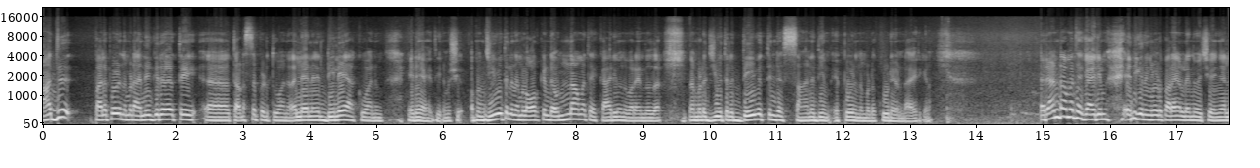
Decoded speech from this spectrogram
അത് പലപ്പോഴും നമ്മുടെ അനുഗ്രഹത്തെ തടസ്സപ്പെടുത്തുവാനും അല്ലെങ്കിൽ ഡിലേ ആക്കുവാനും ഇടയായി തീരും. പക്ഷെ അപ്പം ജീവിതത്തിൽ നമ്മൾ ഓർക്കേണ്ട ഒന്നാമത്തെ കാര്യം എന്ന് പറയുന്നത് നമ്മുടെ ജീവിതത്തിൽ ദൈവത്തിന്റെ സാന്നിധ്യം എപ്പോഴും നമ്മുടെ കൂടെ ഉണ്ടായിരിക്കണം. രണ്ടാമത്തെ കാര്യം എനിക്ക് നിങ്ങളോട് പറയാനുള്ളതെന്ന് വെച്ച് കഴിഞ്ഞാൽ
